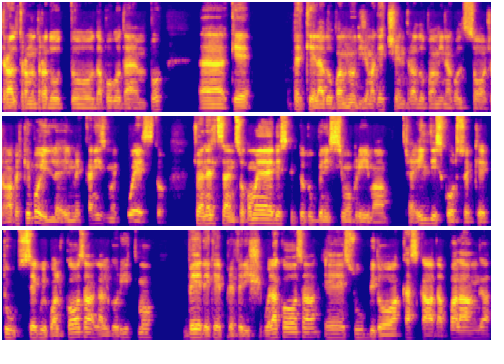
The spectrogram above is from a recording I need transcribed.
Tra l'altro hanno tradotto da poco tempo, eh, che perché la dopamina, dice ma che c'entra la dopamina col social? Ma perché poi il, il meccanismo è questo, cioè, nel senso, come hai descritto tu benissimo prima, cioè, il discorso è che tu segui qualcosa, l'algoritmo vede che preferisci quella cosa e subito a cascata, a valanga,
